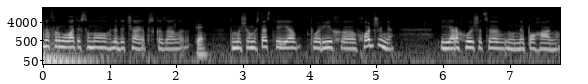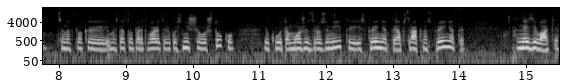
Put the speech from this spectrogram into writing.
Потрібно формувати самого глядача, я б сказала. Так. Тому що в мистецтві є поріг е, входження, і я рахую, що це ну, непогано. Це навпаки, мистецтво перетворюється в якусь нішеву штуку, яку там можуть зрозуміти і сприйняти, абстрактно сприйняти, не зіваки.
